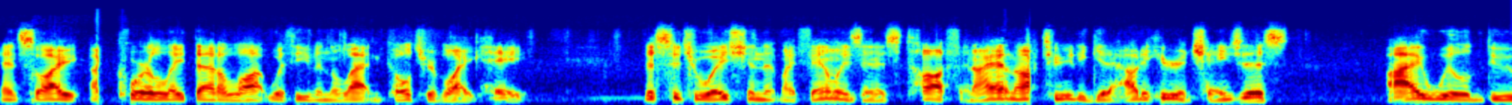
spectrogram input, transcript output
And so I, I correlate that a lot with even the Latin culture of like, hey, this situation that my family's in is tough, and I have an opportunity to get out of here and change this. I will do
